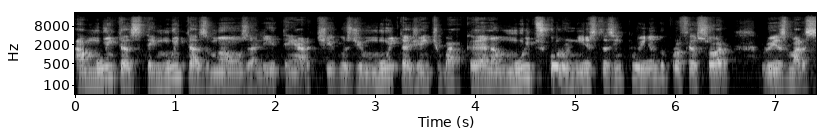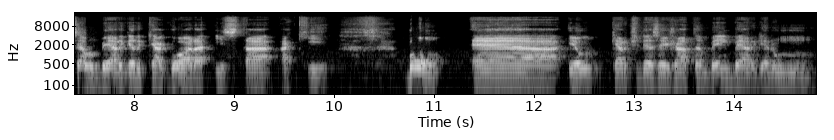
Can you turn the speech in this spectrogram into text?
há muitas, tem muitas mãos ali, tem artigos de muita gente bacana, muitos colunistas, incluindo o professor Luiz Marcelo Berger, que agora está aqui. Bom, é, eu quero te desejar também, Berger, um,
